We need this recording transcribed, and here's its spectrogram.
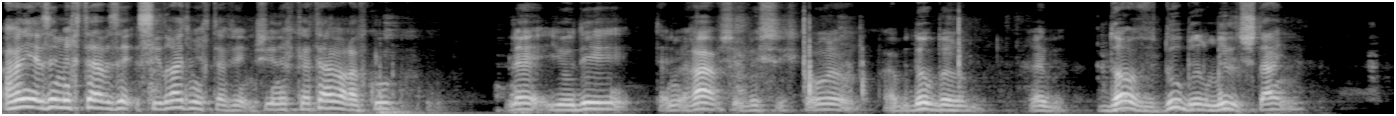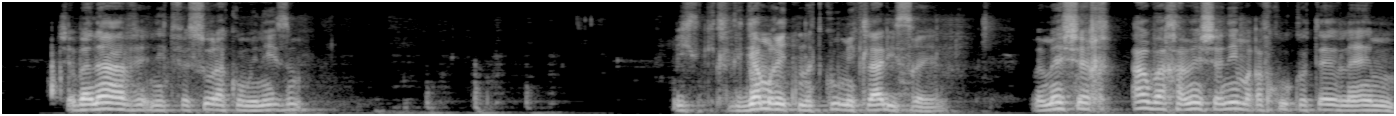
אבל זה מכתב, זה סדרת מכתבים שנכתב הרב קוק ליהודי, רב, שקראו לו רב דובר, רב דוב דובר מילשטיין, שבניו נתפסו לקומוניזם, לגמרי התנתקו מכלל ישראל. במשך ארבע חמש שנים הרב קוק כותב להם,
